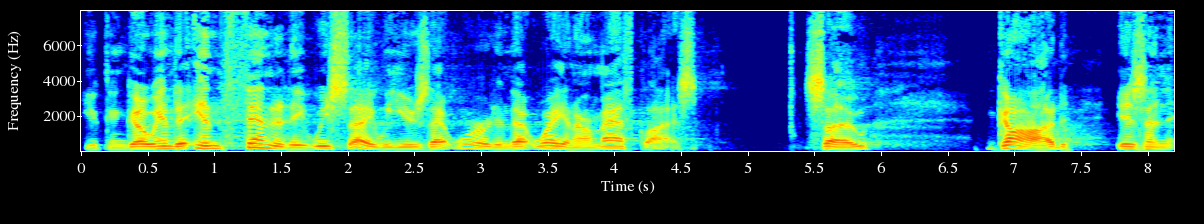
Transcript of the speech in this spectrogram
You can go into infinity, we say, we use that word in that way in our math class. So, God is an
